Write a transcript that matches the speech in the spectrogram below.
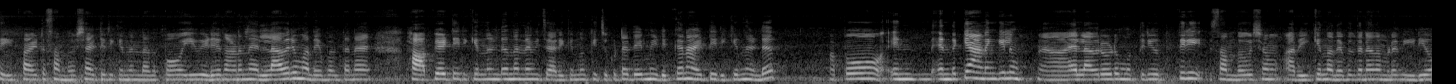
സേഫായിട്ട് സന്തോഷമായിട്ടിരിക്കുന്നുണ്ട് അതിപ്പോൾ ഈ വീഡിയോ കാണുന്ന എല്ലാവരും അതേപോലെ തന്നെ ഹാപ്പി ആയിട്ടിരിക്കുന്നുണ്ട് എന്ന് തന്നെ വിചാരിക്കുന്നു. കിച്ചുക്കുട്ടി അതേ മിടുക്കനായിട്ട് ഇരിക്കുന്നുണ്ട് അപ്പോൾ എന്തൊക്കെയാണെങ്കിലും എല്ലാവരോടും ഒത്തിരി ഒത്തിരി സന്തോഷം അറിയിക്കുന്നു. അതേപോലെ തന്നെ നമ്മുടെ വീഡിയോ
